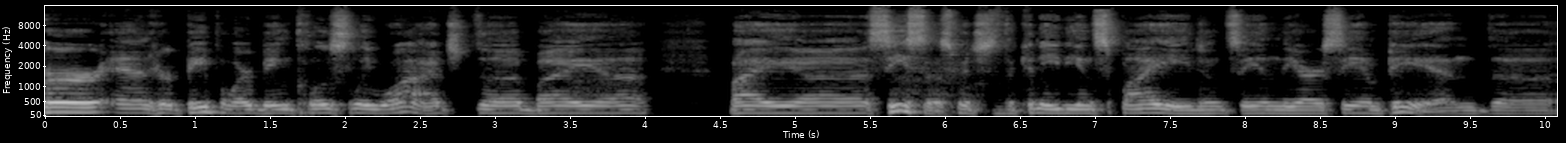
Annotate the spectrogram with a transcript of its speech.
her and her people are being closely watched uh, by. Uh, by uh, CSIS, which is the Canadian Spy Agency and the RCMP, and uh,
